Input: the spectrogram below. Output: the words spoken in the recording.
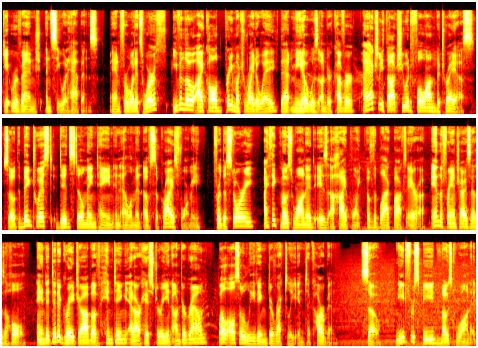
get revenge, and see what happens. And for what it's worth, even though I called pretty much right away that Mia was undercover, I actually thought she would full on betray us, so the big twist did still maintain an element of surprise for me. For the story, I think Most Wanted is a high point of the Black Box era, and the franchise as a whole, and it did a great job of hinting at our history in Underground while also leading directly into Carbon. So, Need for Speed Most Wanted.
